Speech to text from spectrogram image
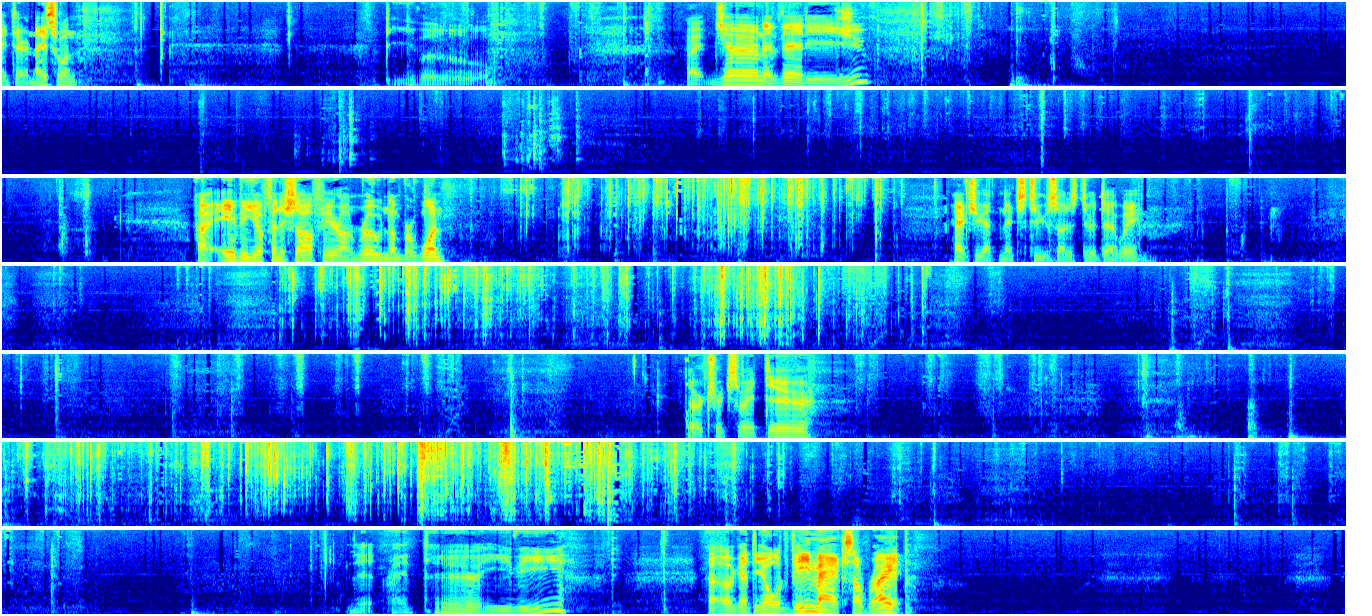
Right there. Nice one. Devo. All right, John, that is you. All right, Avi, you'll finish off here on row number one. Actually, got the next two, so I'll just do it that way. Tricks right there. Got the old VMAX. All right.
